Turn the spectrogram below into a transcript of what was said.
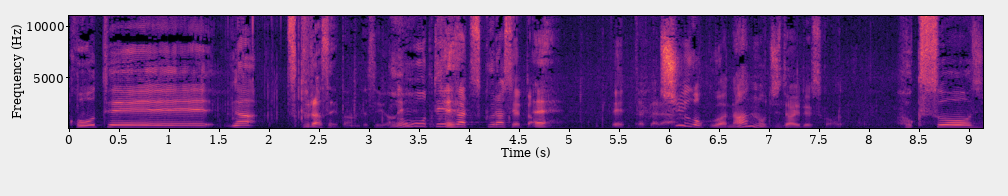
皇帝が作らせたんですよね。皇帝が作らせた。ええ。えだから。中国は何の時代ですか？北宋時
